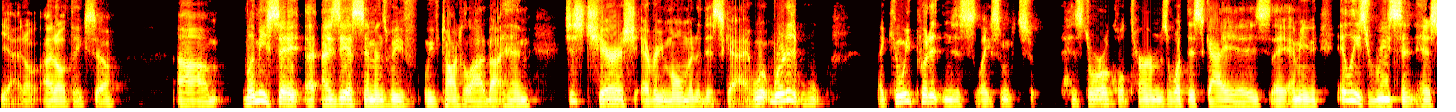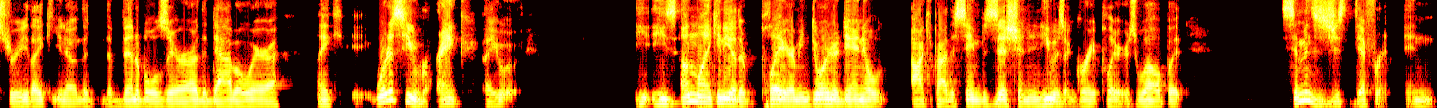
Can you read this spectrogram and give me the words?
Yeah, I don't. I don't think so. Um, let me say uh, Isaiah Simmons. We've we've talked a lot about him. Just cherish every moment of this guy. Where, did like can we put it in just like some historical terms what this guy is. I mean, at least recent history, like you know the the Venables era, the Dabo era. Like, where does he rank? Like, he, he's unlike any other player. I mean, Dorian O'Daniel occupied the same position, and he was a great player as well. But Simmons is just different, and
